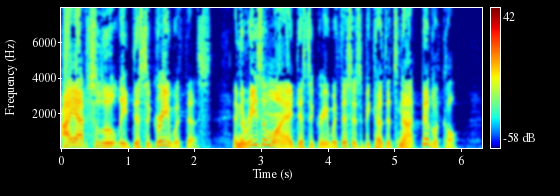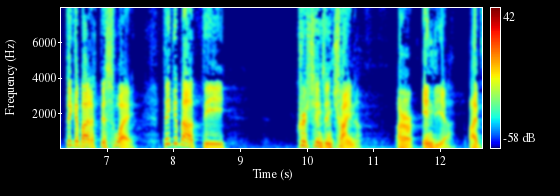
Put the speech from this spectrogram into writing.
I absolutely disagree with this. And the reason why I disagree with this is because it's not biblical. Think about it this way think about the Christians in China or India. I've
